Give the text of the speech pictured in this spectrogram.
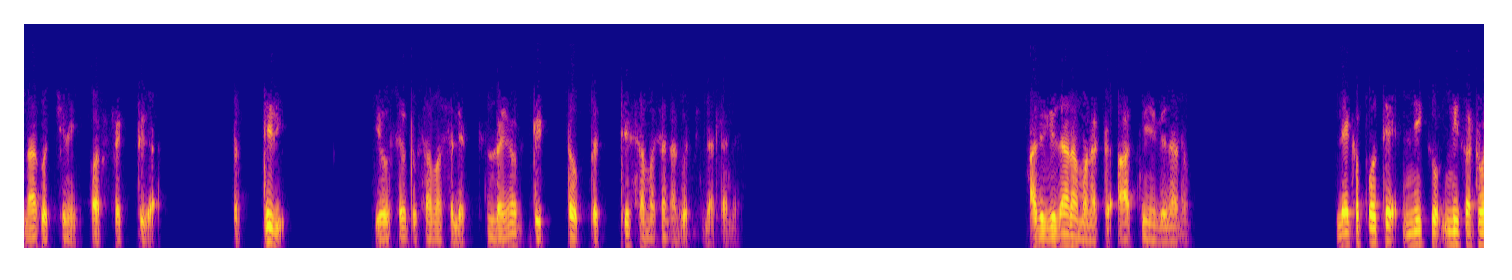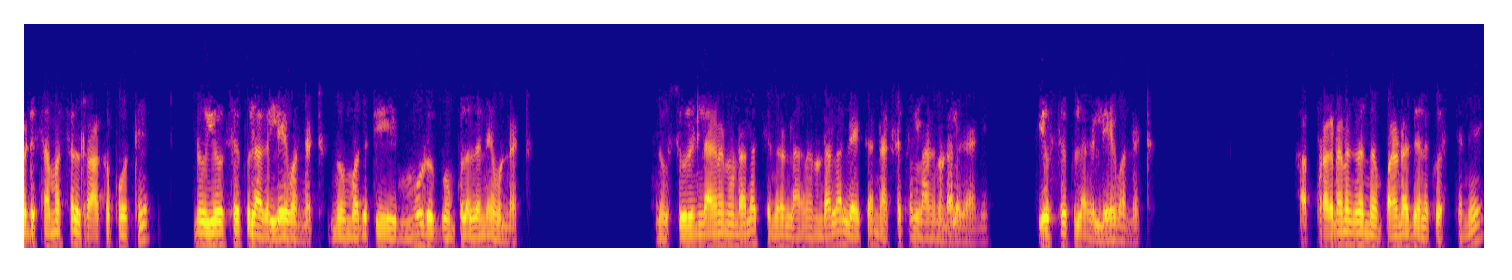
నాకు వచ్చినాయి పర్ఫెక్ట్గా ప్రతిది యోసేపు సమస్యలు ఎట్లున్నాయో డిట్టో ప్రతి సమస్య నాకు వచ్చింది అట్లనే. అది విధానం అన్నట్టు ఆత్మీయ విధానం. లేకపోతే నీకు నీకు అటువంటి సమస్యలు రాకపోతే నువ్వు యోసేపు లాగా లేవన్నట్టు నువ్వు మొదటి మూడు గుంపులలోనే ఉన్నట్టు. నువ్వు సూర్యుని లాగానే ఉండాలా చంద్రుని లాగానే ఉండాలా లేక నక్షత్రం లాగానే ఉండాలి కానీ యోసేపు లాగా లేవన్నట్టు. ఆ ప్రకటన గ్రంథం పన్నెండోదేళ్ళకి వస్తేనే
